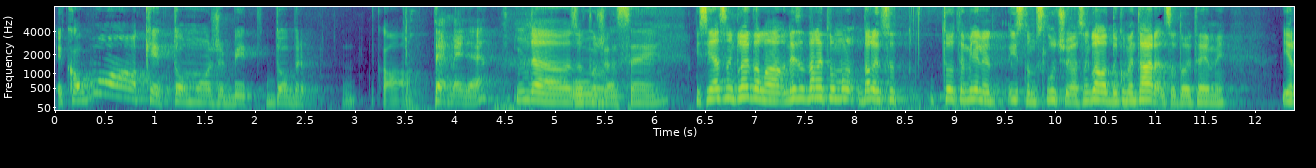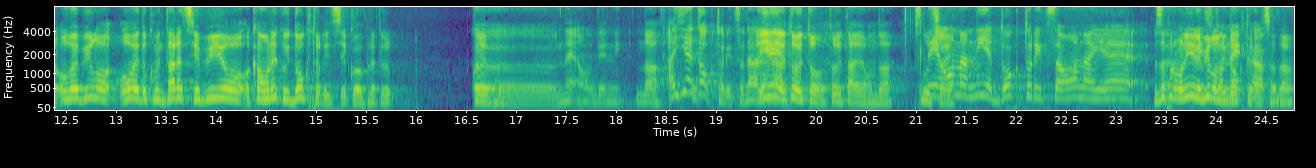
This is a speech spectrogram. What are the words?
i kao, "O, ok, to može biti dobre kao temelje. Da, zato. Užas, ej. Mislim, ja sam gledala, ne znam da li, to, da li su to temeljili na istom slučaju, ja sam gledala dokumentarac o toj temi. Jer ovo je bilo, ovaj dokumentarac je bio kao o nekoj doktorici koja je prekr... koja je- E, ne, ovdje ni... Da. A je doktorica, da, da, je, da. je, to je to, to je taj onda slučaj. Ne, ona nije doktorica, ona je... Zapravo nije bilo ni neka- doktorica, da.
